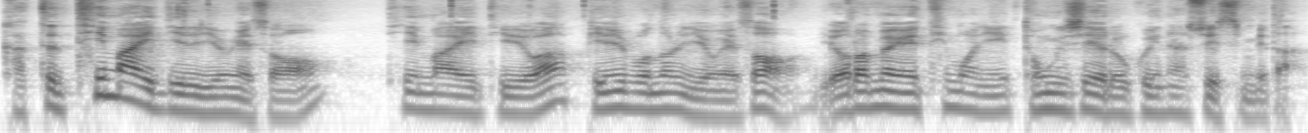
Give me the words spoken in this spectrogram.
같은 팀 아이디를 이용해서 팀 아이디와 비밀번호를 이용해서 여러 명의 팀원이 동시에 로그인할 수 있습니다.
